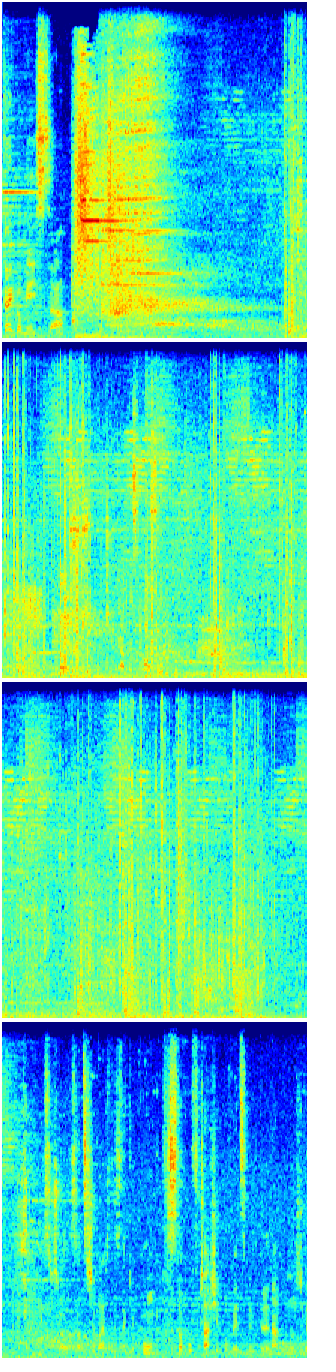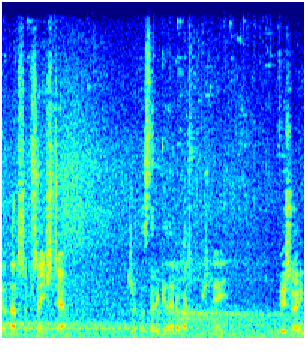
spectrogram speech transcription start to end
tego miejsca. W dość ciekawy sposób. Miejscu trzeba zatrzymać. To jest taki punkt stopu w czasie, powiedzmy, który nam umożliwia dalsze przejście, żeby to zregenerować później wyżej.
